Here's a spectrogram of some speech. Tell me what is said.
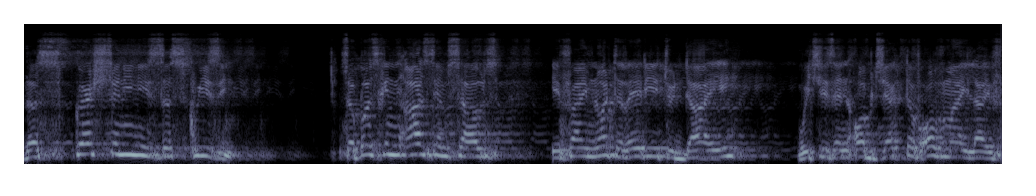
The questioning is the squeezing. So a person can ask themselves, if I'm not ready to die, which is an objective of my life,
